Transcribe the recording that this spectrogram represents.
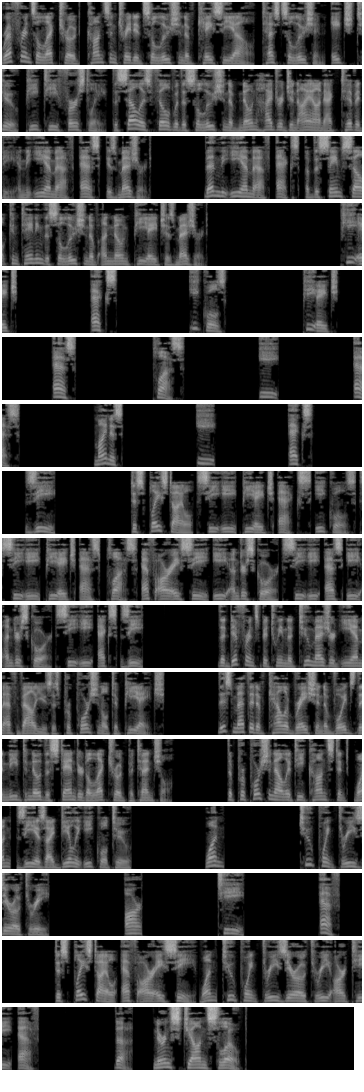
Reference electrode, concentrated solution of KCl, test solution, H2, PT. Firstly, the cell is filled with a solution of known hydrogen ion activity and the EMF, S, is measured. Then the EMF, X, of the same cell containing the solution of unknown pH is measured. pH X equals pH S plus E S minus E x z Display style CE x equals CE s plus FRAC E underscore CE S E underscore CE x Z. The difference between the two measured EMF values is proportional to pH. This method of calibration avoids the need to know the standard electrode potential. The proportionality constant 1 Z is ideally equal to 1 2.303 r t f display style frac 1 2.303 rt f the Nernstian slope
